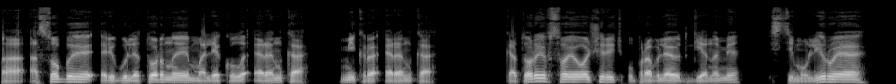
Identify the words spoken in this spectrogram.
а особые регуляторные молекулы РНК, микро-РНК, которые, в свою очередь, управляют генами, стимулируя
